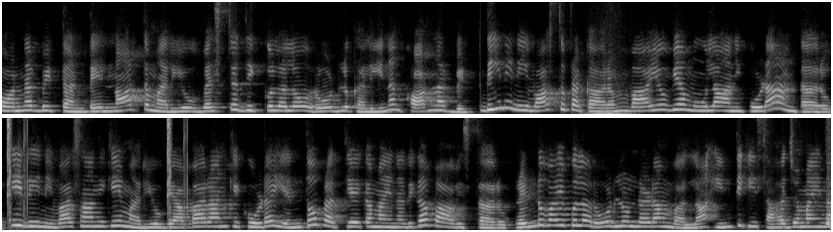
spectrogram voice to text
కార్నర్ బిట్ అంటే నార్త్ మరియు వెస్ట్ దిక్కులలో రోడ్లు కలిగిన కార్నర్ బిట్ దీనిని వాస్తు ప్రకారం వాయువ్య మూల అని కూడా అంటారు. ఇది నివాసానికి మరియు వ్యాపారానికి కూడా ఎంతో ప్రత్యేకమైనదిగా భావిస్తారు. రెండు వైపుల రోడ్లు ఉండడం వల్ల ఇంటికి సహజ సహజమైన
